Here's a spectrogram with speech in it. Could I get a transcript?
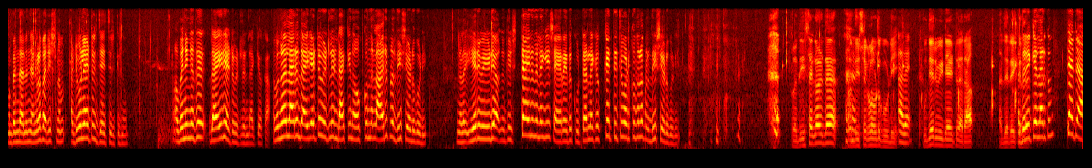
അപ്പം എന്തായാലും ഞങ്ങളെ പരീക്ഷണം അടിപൊളിയായിട്ട് വിജയിച്ചിരിക്കുന്നു. അപ്പോൾ നിങ്ങൾക്ക് ധൈര്യമായിട്ട് വീട്ടിലുണ്ടാക്കി വെക്കാം. അപ്പം നിങ്ങളെല്ലാവരും ധൈര്യമായിട്ട് വീട്ടിലുണ്ടാക്കി നോക്കും എന്നുള്ള ആ ഒരു പ്രതീക്ഷയോട് കൂടി നിങ്ങൾ ഈ ഒരു വീഡിയോ നിങ്ങൾക്ക് ഇഷ്ടമായിരുന്നുണ്ടെങ്കിൽ ഷെയർ ചെയ്ത് കൂട്ടുകാരിലേക്കൊക്കെ എത്തിച്ചു കൊടുക്കും എന്നുള്ള പ്രതീക്ഷയോട് കൂടി. പ്രതീക്ഷകളുടെ പ്രതീക്ഷകളോട് കൂടി പുതിയൊരു വീഡിയോ ആയിട്ട് വരാം. അതിലേക്ക് എല്ലാവർക്കും. ടാറ്റാ.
